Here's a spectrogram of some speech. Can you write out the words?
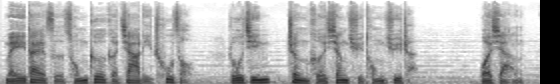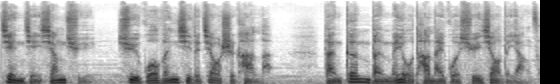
美代子从哥哥家里出走，如今正和香曲同居着。我想见见香曲，去国文系的教室看了，但根本没有他来过学校的样子。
